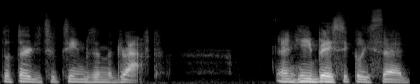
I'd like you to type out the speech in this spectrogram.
the 32 teams in the draft. And he basically said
